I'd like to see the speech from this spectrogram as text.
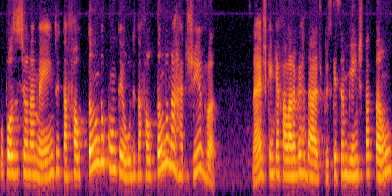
o posicionamento, está faltando conteúdo, está faltando narrativa né, de quem quer falar a verdade. Por isso que esse ambiente está tão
